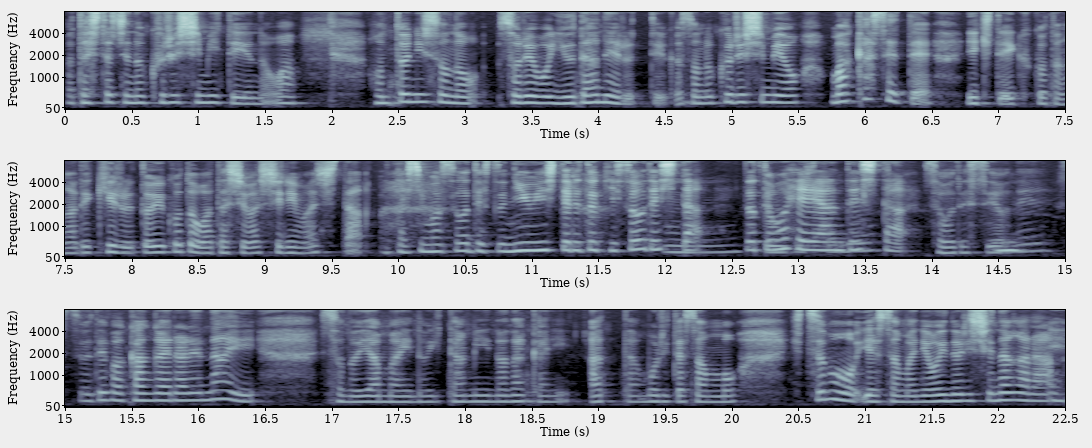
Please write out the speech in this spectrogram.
私たちの苦しみというのは本当にそのそれを委ねるっていうかその苦しみを任せて生きていくことができるということを私は知りました。私もそうです。入院してる時そうでした、とても平安でした。そうですよね、うん、普通では考えられないその病の痛みの中にあった森田さんもいつもイエス様にお祈りしながら、イ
